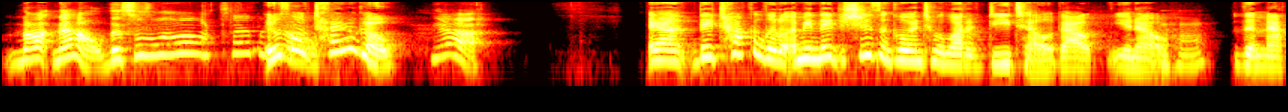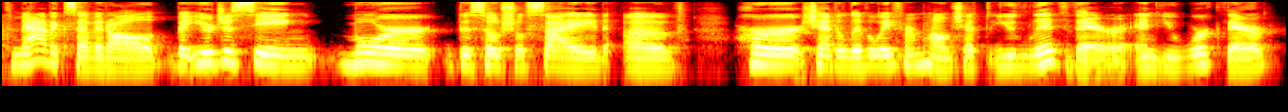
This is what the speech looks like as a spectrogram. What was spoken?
not now. This was a long time ago. It was a long time ago. Yeah. And they talk a little, I mean, they, she doesn't go into a lot of detail about, you know, Mhm. the mathematics of it all, but you're just seeing more the social side of her. She had to live away from home. She had to, you live there and you work there,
